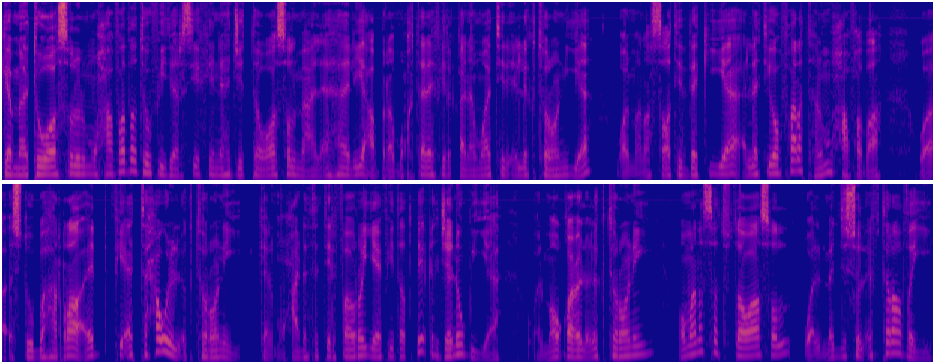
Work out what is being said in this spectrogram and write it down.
كما تواصل المحافظة في ترسيخ نهج التواصل مع الأهالي عبر مختلف القنوات الإلكترونية والمنصات الذكية التي وفرتها المحافظة وأسلوبها الرائد في التحول الإلكتروني. كالمحادثة الفورية في تطبيق الجنوبية والموقع الإلكتروني ومنصة التواصل والمجلس الافتراضي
